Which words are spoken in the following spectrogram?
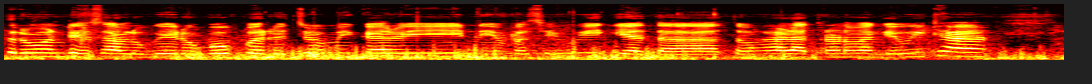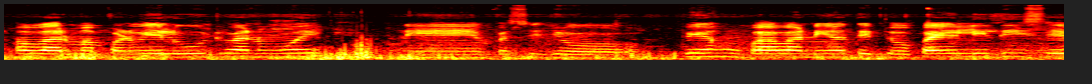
ત્રવંઠે ચાલુ કર્યો બપોરે જમી કરવી ને પછી સુઈ ગયા હતા તો સાડા ત્રણ વાગે ઉઠ્યા. સવારમાં પણ વહેલું ઉઠવાનું હોય. ને પછી જો ભેહું પાવાની હતી તો પાઈ લીધી છે,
